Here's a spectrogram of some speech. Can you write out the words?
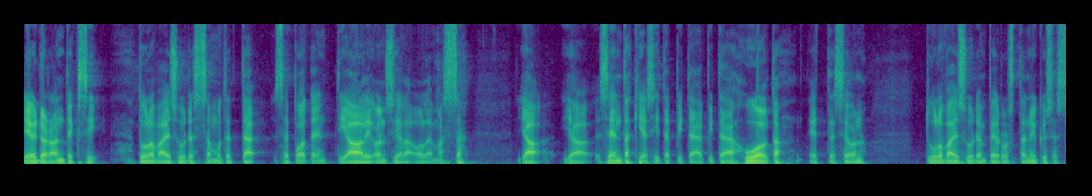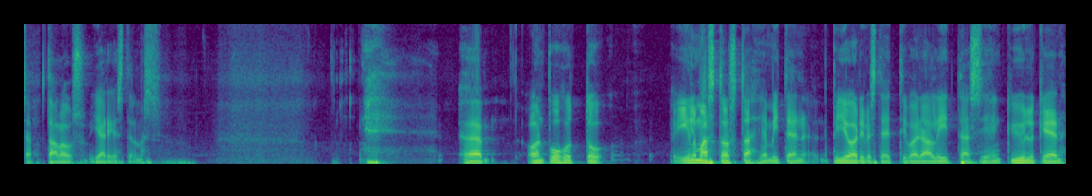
deodorantiksi tulevaisuudessa, mutta että se potentiaali on siellä olemassa. Ja, ja sen takia sitä pitää pitää huolta, että se on tulevaisuuden perusta nykyisessä talousjärjestelmässä on puhuttu ilmastosta ja miten biodiversiteetti voidaan liittää siihen kylkeen.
